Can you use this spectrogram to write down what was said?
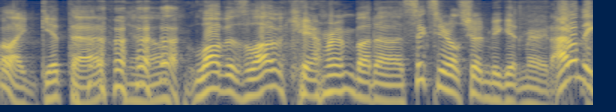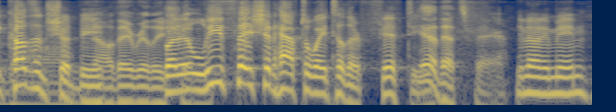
Well, I get that. You know, love is love, Cameron. But uh, sixteen-year-olds shouldn't be getting married. I don't think cousins should be. No, they really should But at shouldn't. least they should have to wait till they're fifty. Yeah, that's fair. You know what I mean?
